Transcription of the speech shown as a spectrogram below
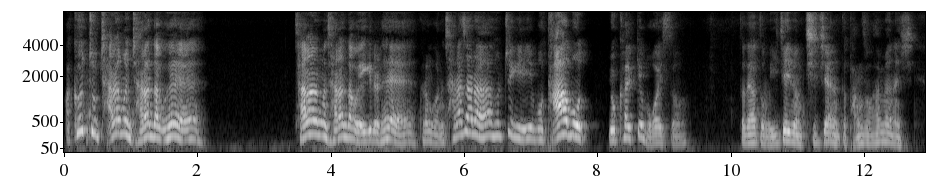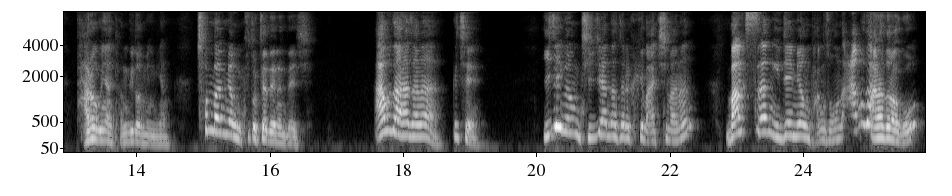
아 그건 좀 잘한 건 잘한다고 해. 잘하는 건 잘한다고 얘기를 해. 그런 거는 잘하잖아 솔직히. 뭐 다 뭐 욕할 게 뭐가 있어. 또 내가 또 뭐 이재명 지지하는 또 방송하면은 씨, 바로 그냥 경기도민 그냥 천만 명 구독자 되는데 씨. 아무도 안 하잖아. 그치 이재명 지지한다는 사람이 그렇게 많지만은 막상 이재명 방송은 아무도 안 하더라고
